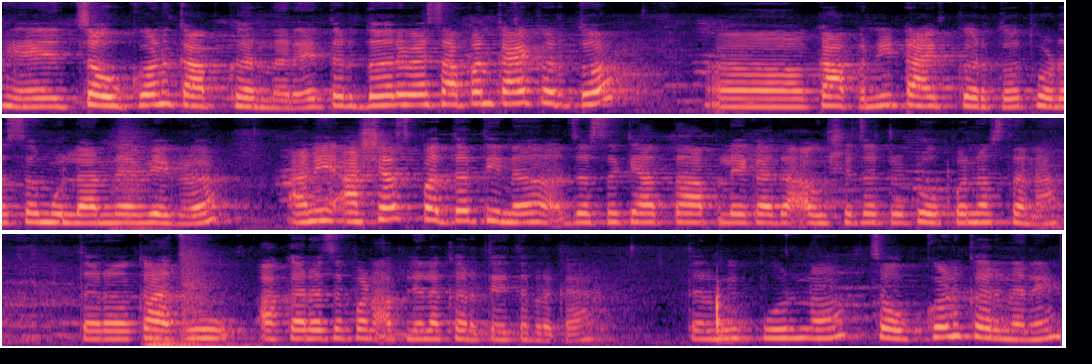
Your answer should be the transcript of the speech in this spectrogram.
हे चौकण काप करणार आहे. तर दरवेळेस आपण काय करतो? कापणी टाईप करतो थोडंसं मुलांना वेगळं. आणि अशाच पद्धतीनं जसं की आता आपलं एखादं औषधाचं टोपण असतं ना तर काजू आकाराचं पण आपल्याला करता येतं बरं का. तर मी पूर्ण चौकण करणार आहे.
